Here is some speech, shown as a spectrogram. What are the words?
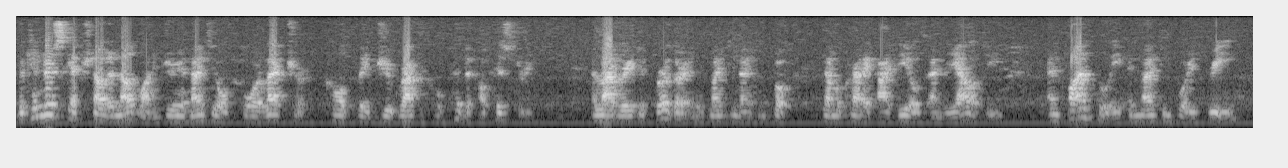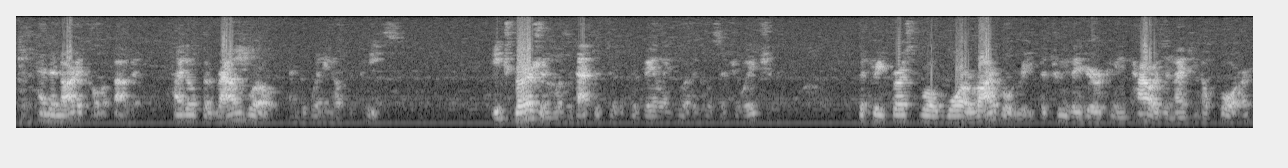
Mackinder sketched out an outline during a 1904 lecture called The Geographical Pivot of History, elaborated further in his 1919 book, Democratic Ideals and Reality, and finally, in 1943, penned an article about it, titled The Round World and the Winning of the Peace. Each version was adapted to the prevailing political situation. The pre First World War rivalry between the European powers in 1904,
